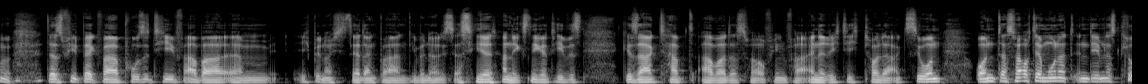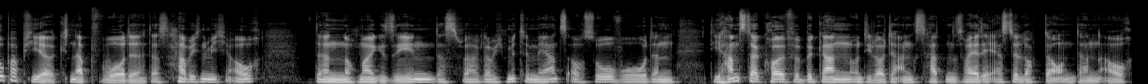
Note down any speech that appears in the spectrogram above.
das Feedback war positiv, aber ähm, ich bin euch sehr dankbar, liebe Nerds, dass ihr da nichts Negatives gesagt habt. Aber das war auf jeden Fall eine richtig tolle Aktion. Und das war auch der Monat, in dem das Klopapier knapp wurde. Das habe ich nämlich auch dann nochmal gesehen. Das war, glaube ich, Mitte März auch so, wo dann die Hamsterkäufe begannen und die Leute Angst hatten. Das war ja der erste Lockdown dann auch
